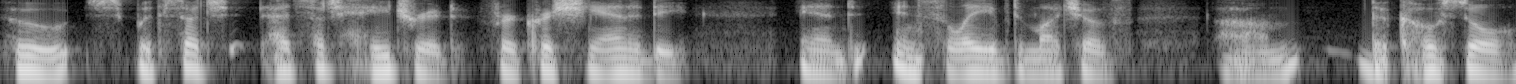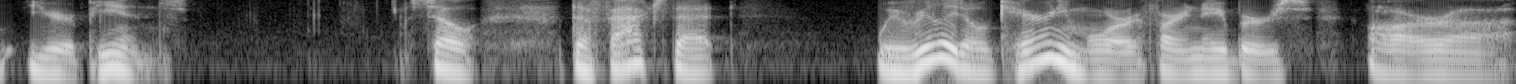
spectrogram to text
who with such had such hatred for Christianity and enslaved much of um, the coastal Europeans. So the fact that we really don't care anymore if our neighbors are uh,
